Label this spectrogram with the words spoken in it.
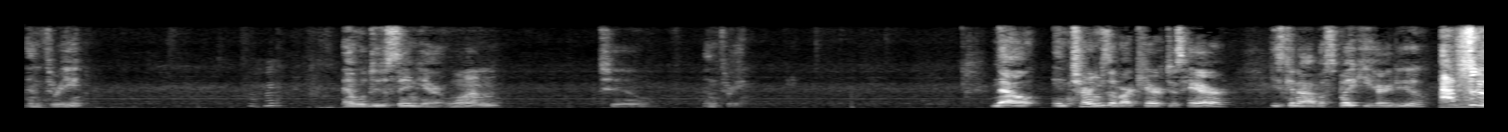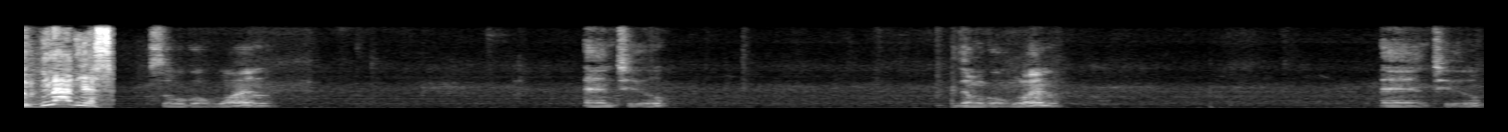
and 3 mm-hmm. And we'll do the same here. One, two, and three. Now, in terms of our character's hair, he's going to have a spiky hairdo. Absolute madness! So we'll go one two. Then we'll go one and two.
